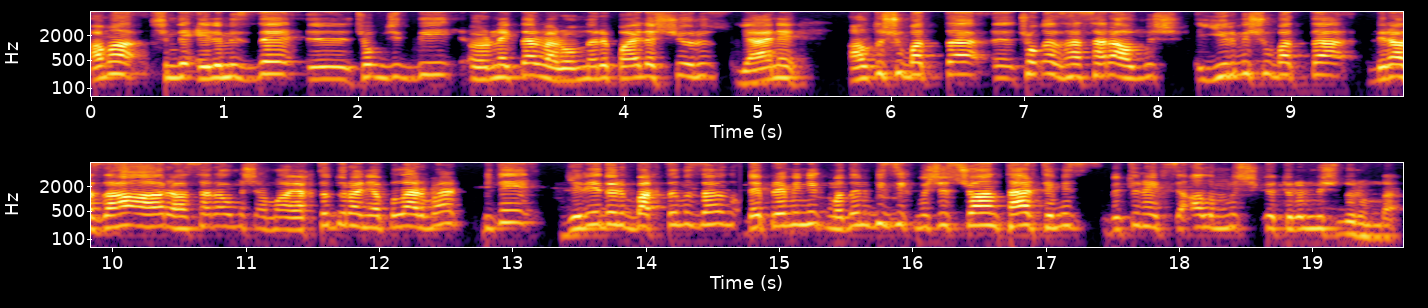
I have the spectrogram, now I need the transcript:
Ama şimdi elimizde e, çok ciddi örnekler var onları paylaşıyoruz. Yani 6 Şubat'ta e, çok az hasar almış. 20 Şubat'ta biraz daha ağır hasar almış ama ayakta duran yapılar var. Bir de geriye dönüp baktığımız zaman depremin yıkmadığını biz yıkmışız. Şu an tertemiz. Bütün hepsi alınmış, götürülmüş durumda.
